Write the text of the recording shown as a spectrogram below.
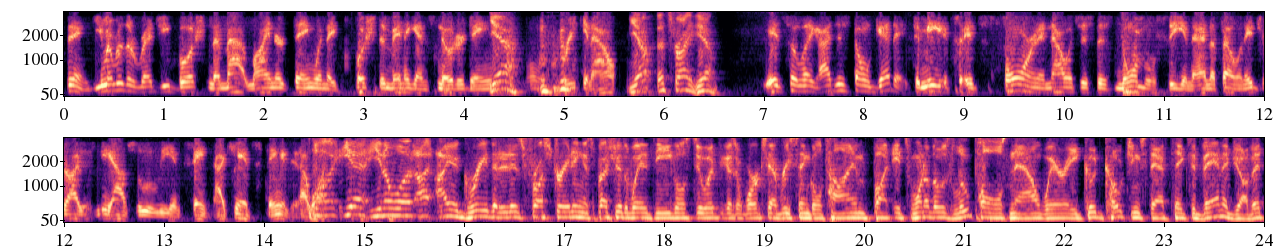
thing. You remember the Reggie Bush and the Matt Leinart thing when they pushed him in against Notre Dame? Yeah. Freaking out. Yep, that's right. Yeah. It's so like I just don't get it. To me, it's it's foreign, and now it's just this normalcy in the NFL, and it drives me absolutely insane. I can't stand it. I Well, want yeah, you know what? I, I agree that it is frustrating, especially the way that the Eagles do it because it works every single time. But it's one of those loopholes now where a good coaching staff takes advantage of it,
